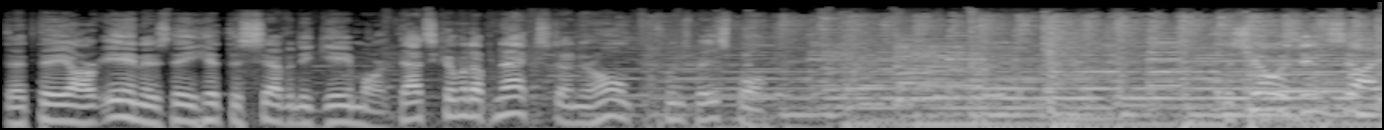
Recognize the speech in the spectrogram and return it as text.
that they are in as they hit the 70 game mark. That's coming up next on your home for Twins baseball. Show is Inside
